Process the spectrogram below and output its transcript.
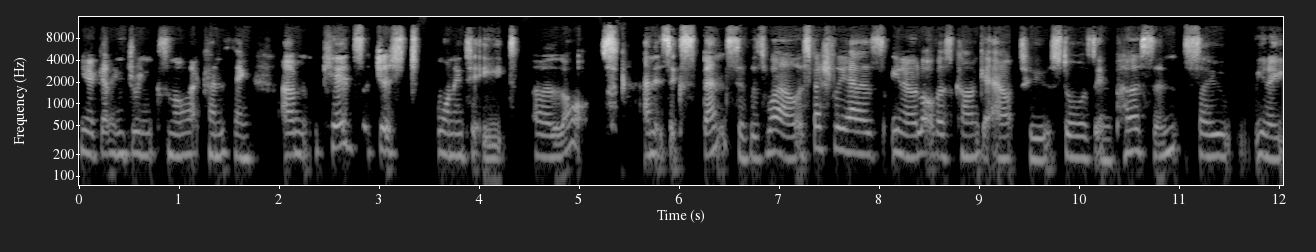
you know getting drinks and all that kind of thing um, kids just wanting to eat a lot and it's expensive as well especially as you know a lot of us can't get out to stores in person. So you know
